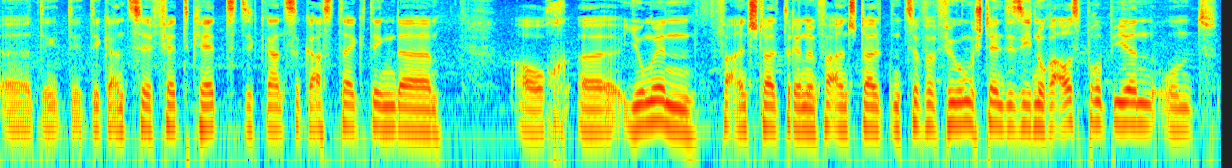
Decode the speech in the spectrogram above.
äh, die, die, die, ganze Fat Cat, die ganze Gasteig-Ding da auch äh, jungen Veranstalterinnen und Veranstaltern zur Verfügung stellen, die sich noch ausprobieren und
